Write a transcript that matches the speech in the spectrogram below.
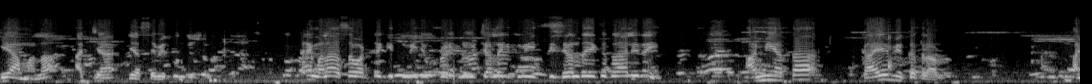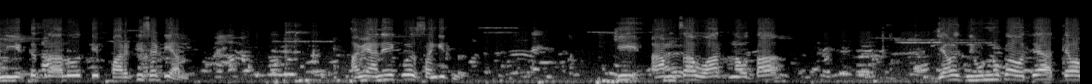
हे आम्हाला आजच्या या सभेतून दिसून आणि मला असं वाटतं की तुम्ही जो प्रश्न विचारला की तुम्ही तिसऱ्यांदा एकत्र आले नाही. आम्ही आता कायम एकत्र आलो. आणि एकत्र आलो ते पार्टीसाठी आलो. आम्ही अनेक वेळ सांगितलं की आमचा वाद नव्हता ज्यावेळेस निवडणुका होत्या तेव्हा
